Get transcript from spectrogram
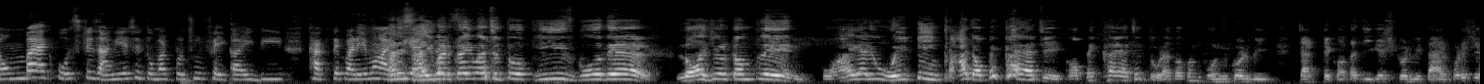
লম্বা এক পোস্টে জানিয়েছে তোমার প্রচুর ফেক আইডি থাকতে পারে এবং আইডি সাইবার ক্রাইম আছে তো please go there lodge your complain why are you waiting কাজ অপেক্ষায় আছে অপেক্ষায় আছে তোরা কখন ফোন করবি? চারটে কথা জিজ্ঞেস করবি তারপরে সে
